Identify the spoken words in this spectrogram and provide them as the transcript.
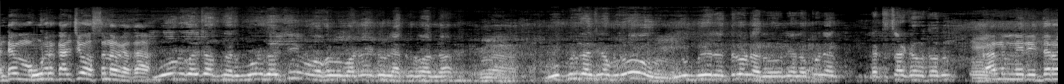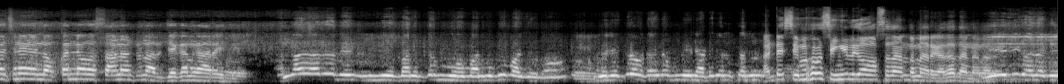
అంటే ముగ్గురు కలిసి వస్తున్నారు కదా. మూడు కలిసి వస్తున్నారు. మూడు కలిసి ఒకళ్ళు మడవేయటం లెక్క కాదుగా. ముగ్గురు కలిసినప్పుడు మీరు ఇద్దరు ఉన్నారు. నేను ఒక్కనే అవుతాను కానీ మీరు ఇద్దరు వచ్చినా నేను ఒక్కనే వస్తాను అంటున్నారు జగన్ గారు అయితే. అన్నా గారు నేను మీ- మన ఇద్దరు మన ముగ్గురు పడుతున్నాం మీరు ఇద్దరు ఒకటి అయినప్పుడు నేను అంటే సింహం సింగిల్గా వస్తుంది అంటున్నారు కదా. ఏది కాదండి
